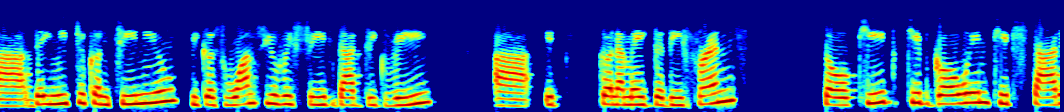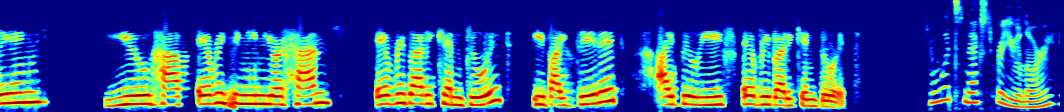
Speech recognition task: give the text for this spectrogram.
Uh, they need to continue because once you receive that degree, uh, it's gonna make the difference. So keep keep going, keep studying. You have everything in your hands. Everybody can do it. If I did it, I believe everybody can do it. And what's next for you, Lori?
